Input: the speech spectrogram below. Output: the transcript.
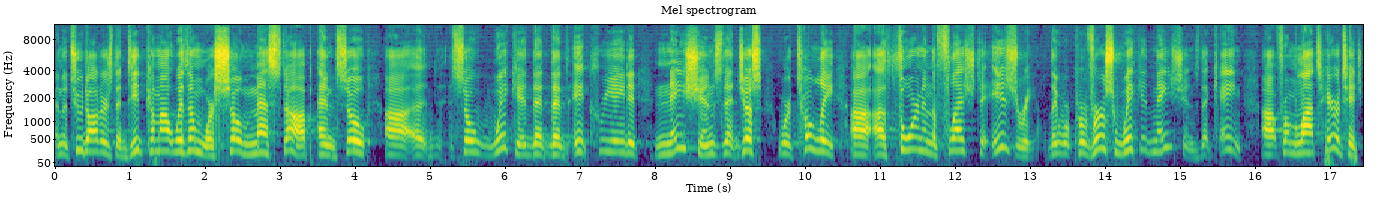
And the two daughters that did come out with him were so messed up and so, uh, so wicked that, that it created nations that just were totally uh, a thorn in the flesh to Israel. They were perverse, wicked nations that came uh, from Lot's heritage.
